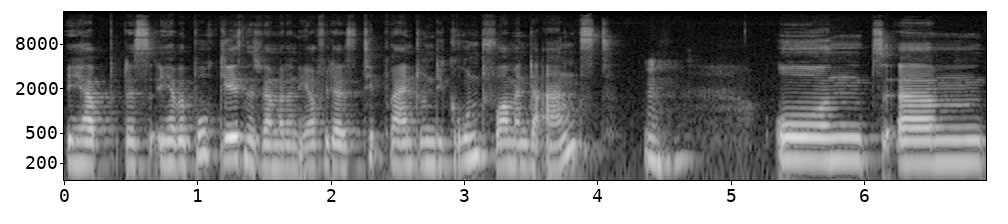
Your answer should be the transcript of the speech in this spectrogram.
ich habe hab ein Buch gelesen, das werden wir dann eher auch wieder als Tipp reintun, die Grundformen der Angst. Und ähm,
